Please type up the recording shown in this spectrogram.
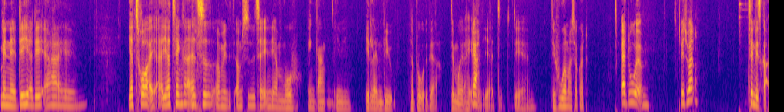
Men øh, det her, det er... Øh, jeg tror, jeg, jeg tænker altid om, om Syditalien, jeg må engang i et eller andet liv have boet der. Det må jeg have, ja. fordi at det, det, det huer mig så godt. Er du, øh, Spirituel? Til en vis grad.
